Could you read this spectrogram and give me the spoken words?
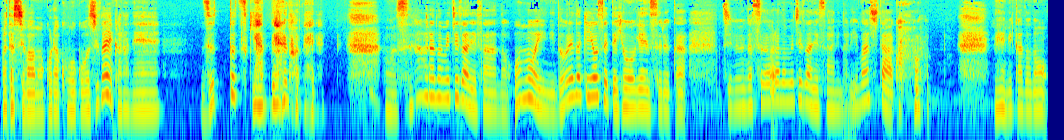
私はもうこれは高校時代からねずっと付き合ってるので もう菅原道真さんの思いにどれだけ寄せて表現するか自分が菅原道真さんになりました。こうね帝の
